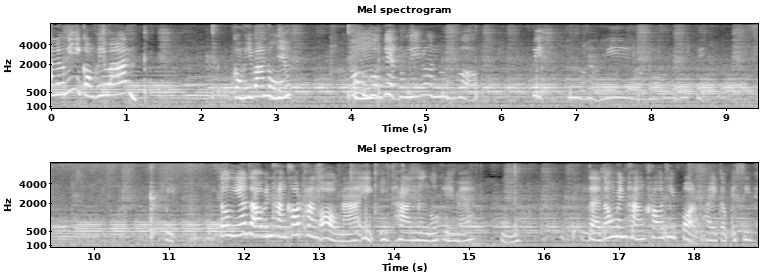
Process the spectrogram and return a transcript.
ลแล้วนี่กล่องพยาบาล กล่องพยาบาลหงน้องผมเก็บตรงนี้ก่อนหนูขอปิดแถวนี้ปิดปิด ตรงเนี้ยจะเอาเป็นทางเข้าทางออกนะ อีกอีกทางหนึ่งโอเคไหมหงแต่ต้องเป็นทางเข้าที่ปลอดภัยกับ SCP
